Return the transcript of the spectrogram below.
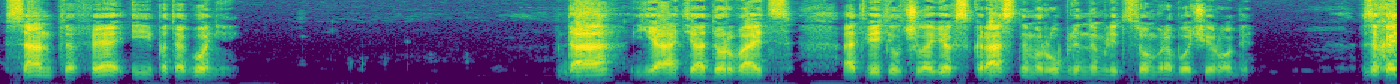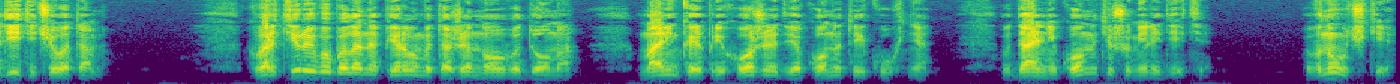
Санта-Фе и Патагонии. Да, я Теодор Вайц, ответил человек с красным рубленным лицом в рабочей робе. Заходите, чего там? Квартира его была на первом этаже нового дома. Маленькая прихожая, две комнаты и кухня. В дальней комнате шумели дети. Внучки,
